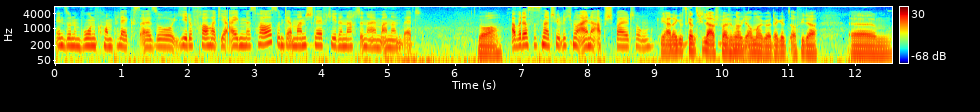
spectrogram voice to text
in so einem Wohnkomplex. Also jede Frau hat ihr eigenes Haus und der Mann schläft jede Nacht in einem anderen Bett. Ja, Aber das ist natürlich nur eine Abspaltung. ja da gibt es ganz viele Abspaltungen, habe ich auch mal gehört. Da gibt es auch wieder ähm,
